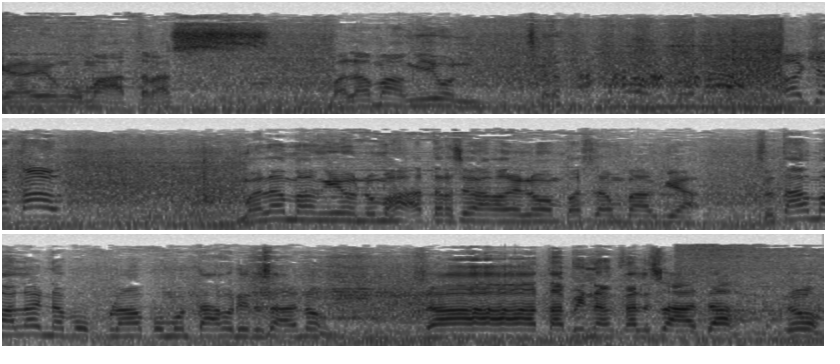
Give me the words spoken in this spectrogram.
Kaya yung umaatras, malamang yun. Ay, shout out! Malamang yun, umaatras yung kanila lumampas ng bagya. So tama lang, napu napumunta ako dito sa ano, sa tabi ng kalsada. No?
